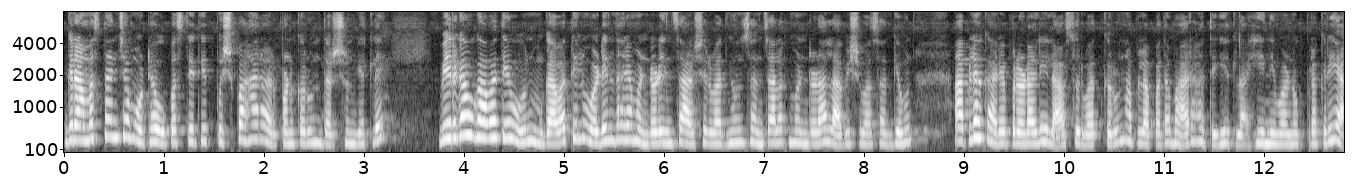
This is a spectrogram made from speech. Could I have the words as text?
ग्रामस्थांच्या मोठ्या उपस्थितीत पुष्पहार अर्पण करून दर्शन घेतले. वीरगाव गावात येऊन गावातील वडीलधाऱ्या मंडळींचा आशीर्वाद घेऊन संचालक मंडळाला विश्वासात घेऊन आपल्या कार्यप्रणालीला सुरुवात करून आपला पदभार हाती घेतला. ही निवडणूक प्रक्रिया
